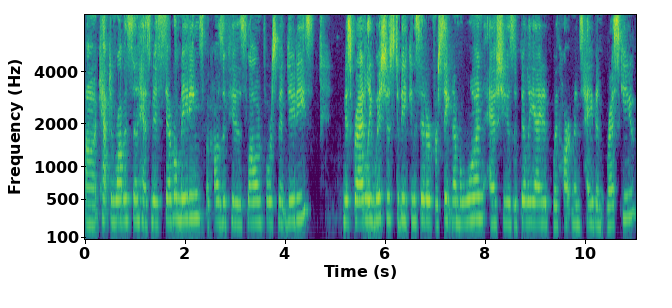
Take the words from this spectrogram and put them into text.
Uh, Captain Robinson has missed several meetings because of his law enforcement duties. Ms. Bradley wishes to be considered for seat number one as she is affiliated with Hartman's Haven Rescue.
